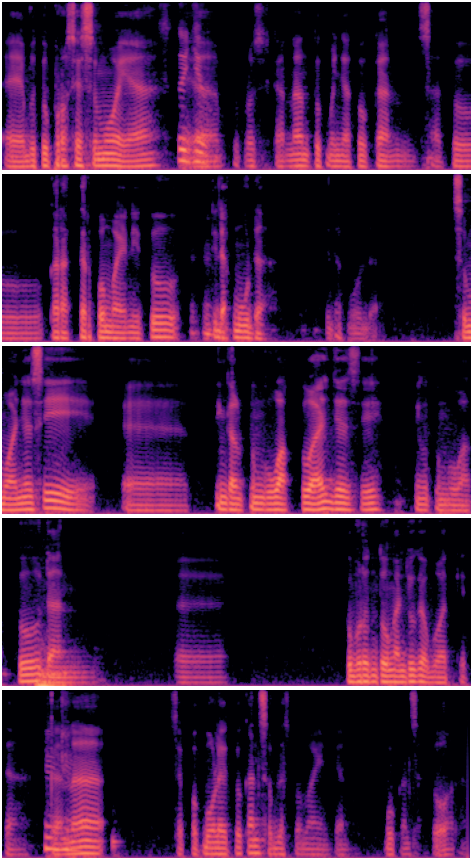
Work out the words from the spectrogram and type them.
Eh, butuh proses semua ya. Setuju. Ya, butuh proses karena untuk menyatukan satu karakter pemain itu Mm-mm. tidak mudah, tidak mudah. Semuanya sih eh, tinggal tunggu waktu aja sih, tinggal tunggu waktu dan eh, keberuntungan juga buat kita. Mhm. Karena sepak bola itu kan 11 pemain kan, bukan satu orang.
